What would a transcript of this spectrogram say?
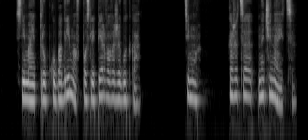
— снимает трубку Багримов после первого же гудка. «Тимур, кажется, начинается».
